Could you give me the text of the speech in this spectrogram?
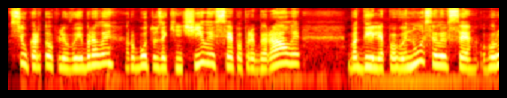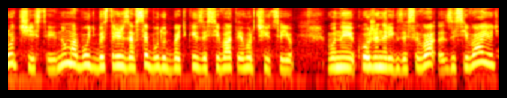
Всю картоплю вибрали, роботу закінчили, все поприбирали, бадилля повиносили, все, город чистий. Ну, мабуть, швидше за все будуть батьки засівати горчицею. Вони кожен рік засівають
